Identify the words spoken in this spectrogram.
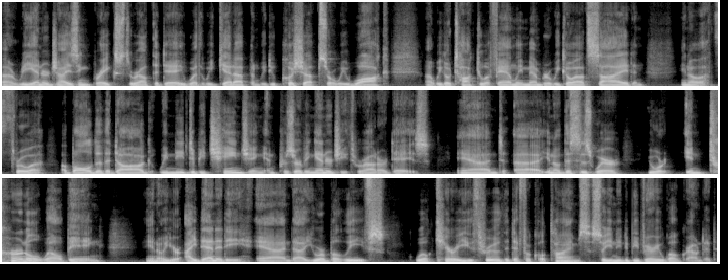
uh, re energizing breaks throughout the day, whether we get up and we do push ups or we walk, uh, we go talk to a family member, we go outside and you know, throw a, a ball to the dog. We need to be changing and preserving energy throughout our days. And, uh, you know, this is where your internal well being, you know, your identity and uh, your beliefs will carry you through the difficult times. So you need to be very well grounded.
